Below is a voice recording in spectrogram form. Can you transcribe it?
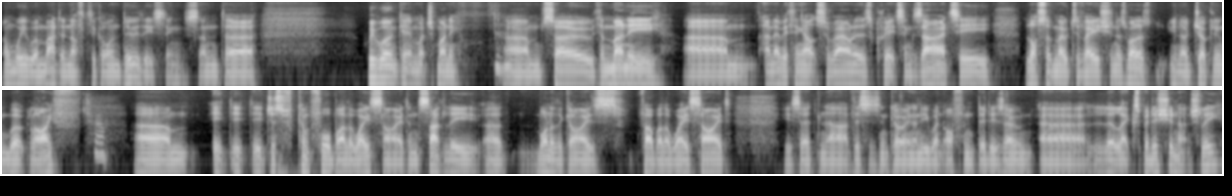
and we were mad enough to go and do these things, and uh, we weren't getting much money. Mm-hmm. Um, so the money um, and everything else around us creates anxiety, loss of motivation, as well as you know juggling work life. Sure. Um, it, it, it just can fall by the wayside. And sadly, uh, one of the guys fell by the wayside. He said, "Nah, this isn't going," and he went off and did his own uh, little expedition actually.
